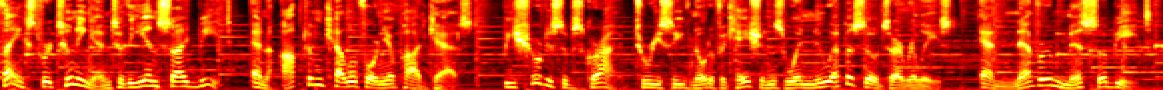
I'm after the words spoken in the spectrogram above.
Thanks for tuning in to the Inside Beat, an Optum California podcast. Be sure to subscribe to receive notifications when new episodes are released and never miss a beat.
